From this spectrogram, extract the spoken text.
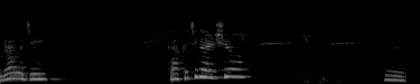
എന്താ കാക്കച്ചി കാക്കച്ചി കഴിച്ചോ? പോയോ?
